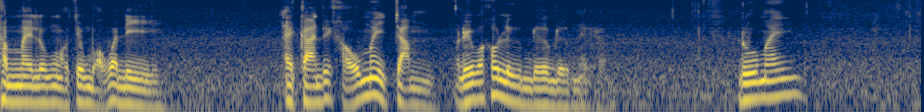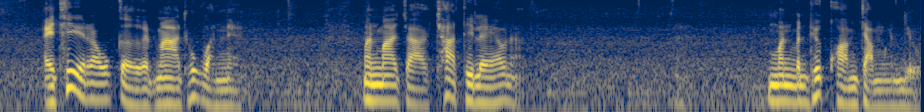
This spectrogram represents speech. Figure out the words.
ทำไมลุงหมอกจึงบอกว่าดีไอการที่เขาไม่จำหรือว่าเขาลืมลืมลืมเนี่ยครับ รู้ไหม ไอ้ที่เราเกิดมาทุกวันเนี่ย มันมาจากชาติที่แล้วนะมันบันทึกความจำกันอยู่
